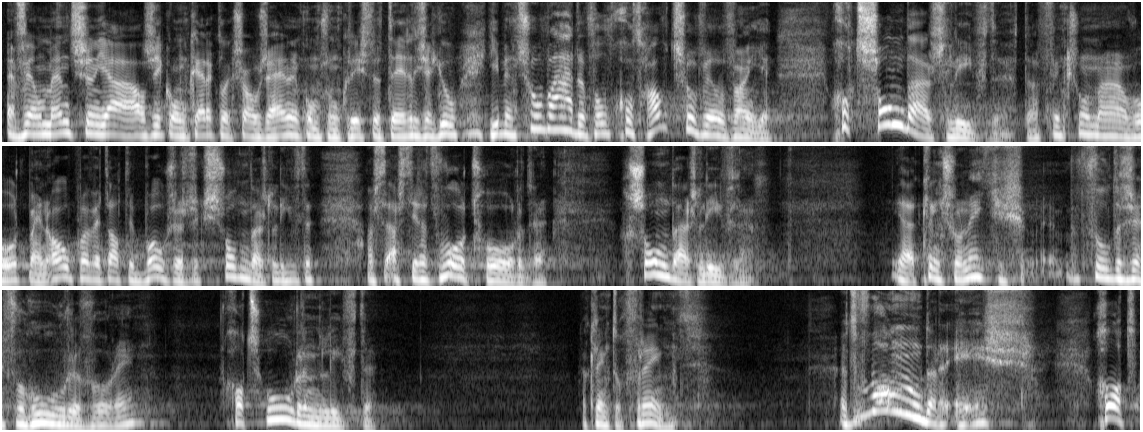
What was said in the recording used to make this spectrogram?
En veel mensen, ja, als ik onkerkelijk zou zijn en komt zo'n christen tegen, die zegt: Joh, je bent zo waardevol, God houdt zoveel van je. God zondaarsliefde, dat vind ik zo'n naar woord. Mijn opa werd altijd boos als ik zondaarsliefde, als, als hij dat woord hoorde. Zondaarsliefde. Ja, het klinkt zo netjes. Vul er eens even hoeren voor, hè? Gods hoerenliefde. Dat klinkt toch vreemd? Het wonder is, God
